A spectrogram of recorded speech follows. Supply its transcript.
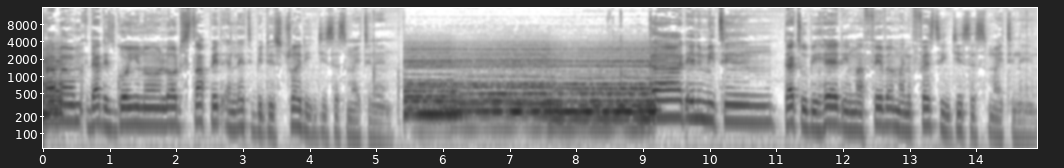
problem that is going on, Lord, stop it and let it be destroyed in Jesus' mighty name. God, any meeting that will be held in my favor manifest in Jesus' mighty name.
